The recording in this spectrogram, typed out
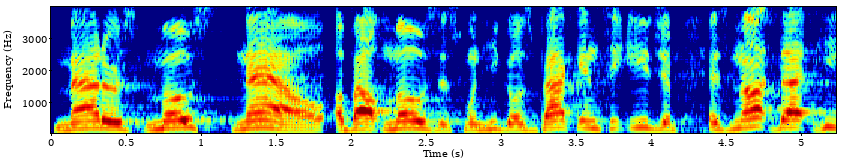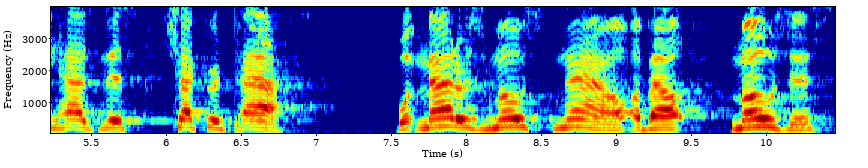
matters most now about Moses when he goes back into Egypt is not that he has this checkered past. What matters most now about Moses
